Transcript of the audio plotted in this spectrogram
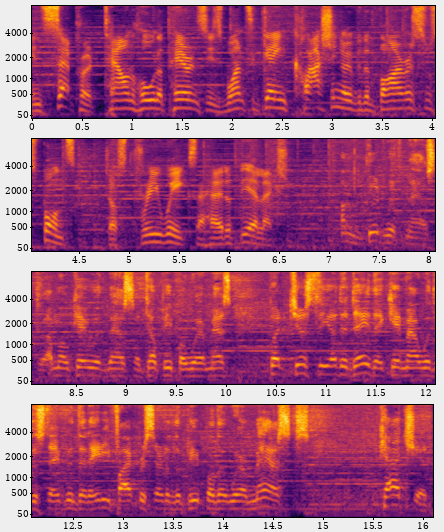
in separate town hall appearances, once again clashing over the virus response just three weeks ahead of the election. I'm good with masks. I'm okay with masks. I tell people wear masks. But just the other day, they came out with a statement that 85% of the people that wear masks catch it.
